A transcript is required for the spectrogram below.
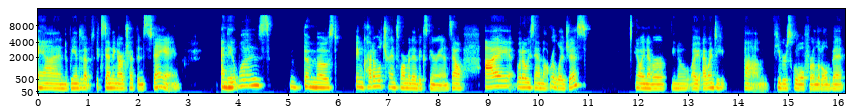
and we ended up extending our trip and staying. And it was the most incredible transformative experience. Now, I would always say I'm not religious. You know, I never, you know, I, I went to um, Hebrew school for a little bit,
